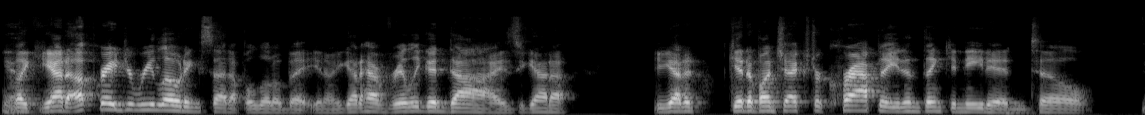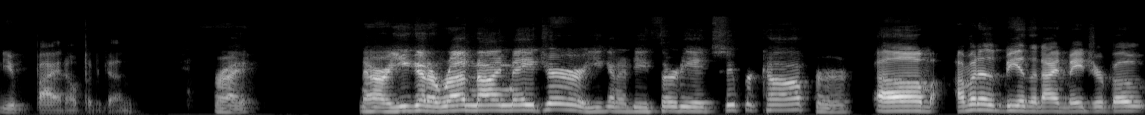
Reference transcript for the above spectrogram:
Yeah. Like you got to upgrade your reloading setup a little bit. You know, you got to have really good dies. You got to you got to get a bunch of extra crap that you didn't think you needed until you buy an open gun. Right. Now, are you going to run nine major? Or are you going to do 38 super comp or? Um, I'm going to be in the nine major boat.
